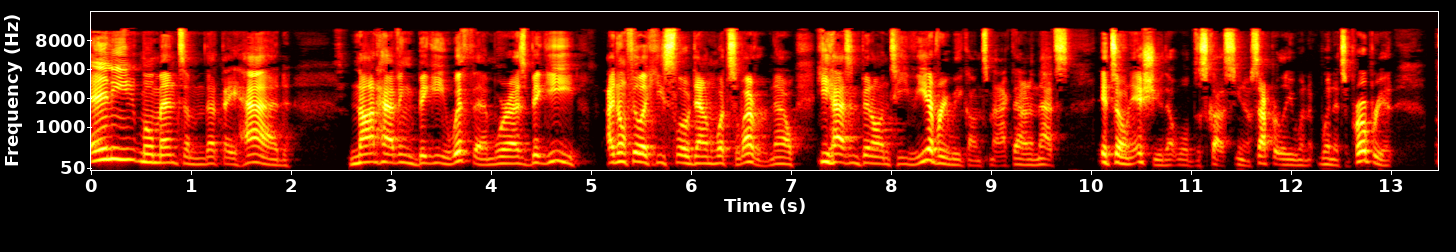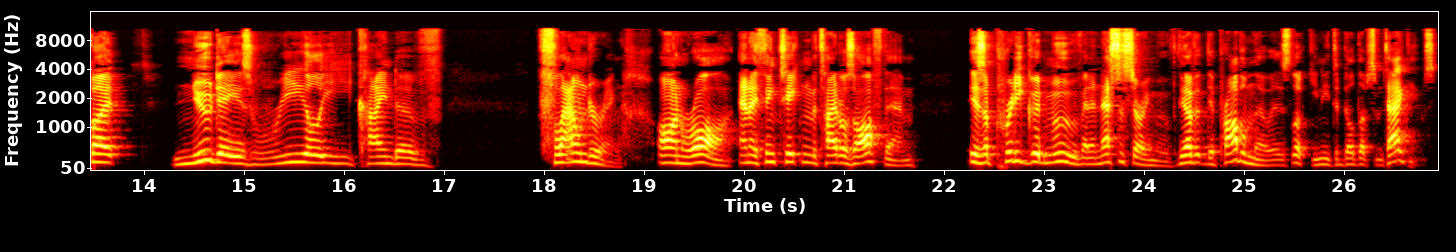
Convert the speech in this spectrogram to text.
any momentum that they had not having Big E with them. Whereas Big E, I don't feel like he's slowed down whatsoever. Now, he hasn't been on TV every week on SmackDown, and that's its own issue that we'll discuss, you know, separately when when it's appropriate. But New Day is really kind of floundering on Raw, and I think taking the titles off them is a pretty good move and a necessary move. The other the problem though is look, you need to build up some tag teams.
